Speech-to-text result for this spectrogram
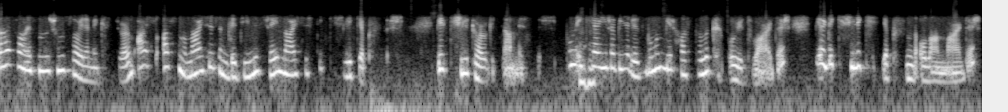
Daha sonrasında şunu söylemek istiyorum. As, aslında narsizm dediğimiz şey narsistik kişilik yapısıdır. Bir kişilik örgütlenmesidir. Bunu ikiye ayırabiliriz. Bunun bir hastalık boyutu vardır. Bir de kişilik yapısında olan vardır.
